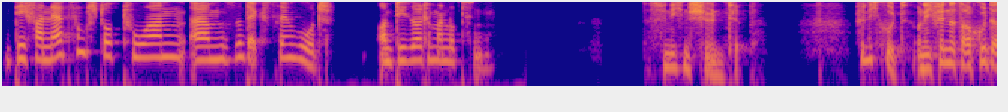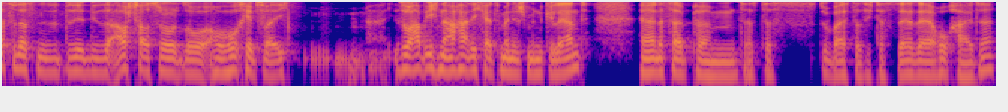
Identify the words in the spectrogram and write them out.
die Vernetzungsstrukturen ähm, sind extrem gut und die sollte man nutzen. Das finde ich einen schönen Tipp. Finde ich gut. Und ich finde es auch gut, dass du das, diese Austausch so, so hochhebst, weil ich, so habe ich Nachhaltigkeitsmanagement gelernt. Ja, deshalb, ähm, dass das, du weißt, dass ich das sehr, sehr hochhalte.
